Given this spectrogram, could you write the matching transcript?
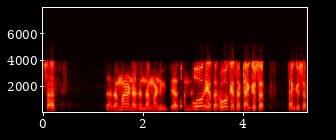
Sir. Sir రమ్మనండి అతను రమ్మండి విచారిస్తాం okay sir okay sir. Thank you sir. Thank you sir.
